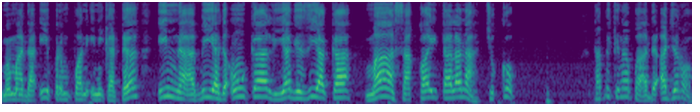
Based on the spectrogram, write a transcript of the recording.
memadai perempuan ini kata, Inna abi yada'unka liyajziyaka ma saqaita lana. Cukup. Tapi kenapa ada ajrah?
